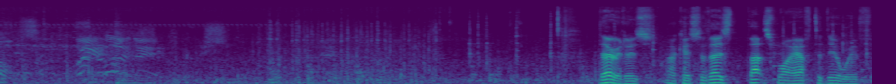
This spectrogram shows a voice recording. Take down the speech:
votre. There it is. Okay, so there's that's what I have to deal with.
